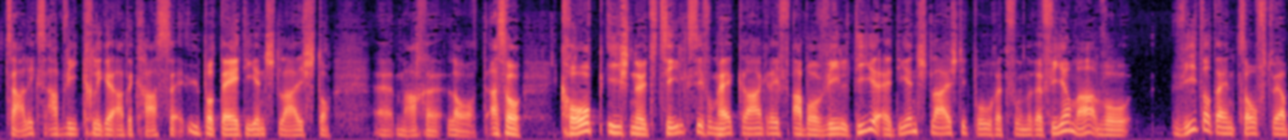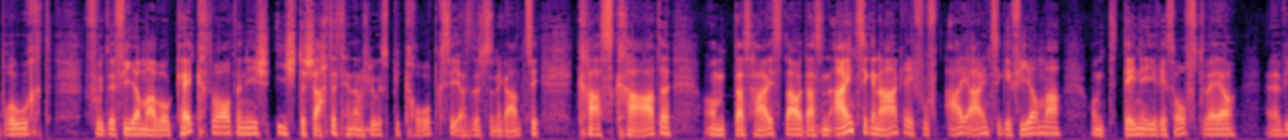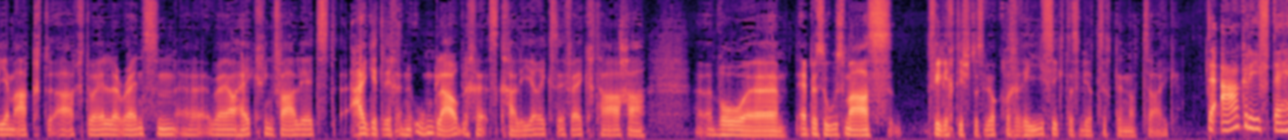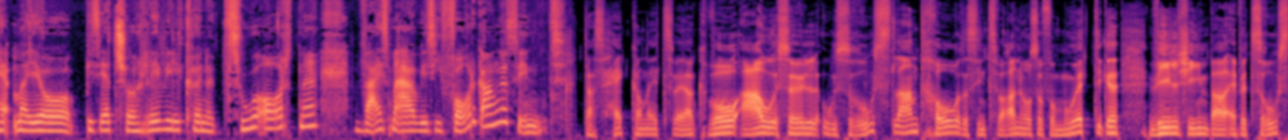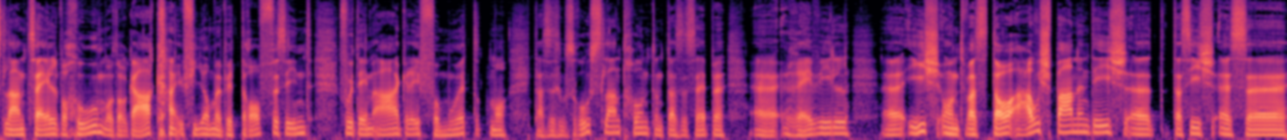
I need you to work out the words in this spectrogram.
Zahlungsabwicklungen an der Kasse über den Dienstleister äh, machen lässt. Also Coop ist nicht Ziel vom Hackerangriff, aber weil die eine Dienstleistung brauchen von einer Firma, wo wieder dann die Software braucht von der Firma, die gehackt worden ist, ist der Schaden dann am Schluss bei Coop gewesen. Also das ist so eine ganze Kaskade und das heißt auch, dass ein einziger Angriff auf eine einzige Firma und denen ihre Software äh, wie im aktuellen Ransomware-Hacking-Fall jetzt eigentlich einen unglaublichen Skalierungseffekt haben kann, äh, wo äh, eben das Ausmaß vielleicht ist das wirklich riesig, das wird sich dann noch zeigen. Den Angriff, den hat man ja bis jetzt schon Revil können zuordnen. Weiß man auch, wie sie vorgegangen sind? Das Hackernetzwerk, wo auch soll aus Russland kommen, das sind zwar nur so Vermutungen, weil scheinbar eben zu Russland selber kaum oder gar keine Firmen betroffen sind von dem Angriff, vermutet man, dass es aus Russland kommt und dass es eben äh, Revil äh, ist. Und was da auch spannend ist, äh, das ist ein äh,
